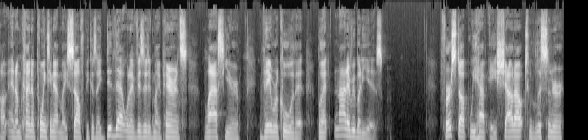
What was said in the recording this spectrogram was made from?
Uh, and I'm kind of pointing at myself because I did that when I visited my parents last year. They were cool with it, but not everybody is. First up, we have a shout out to listener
